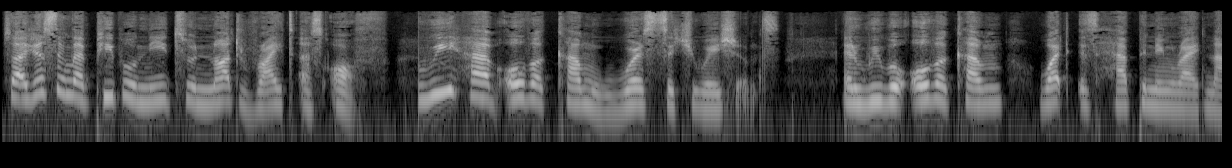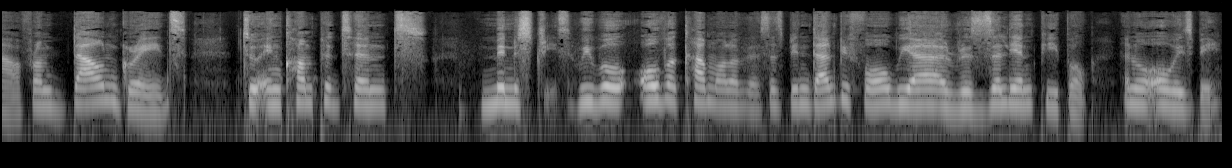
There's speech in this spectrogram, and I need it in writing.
So I just think that people need to not write us off. We have overcome worse situations and we will overcome what is happening right now from downgrades to incompetent ministries. We will overcome all of this. It's been done before. We are a resilient people and will always be.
